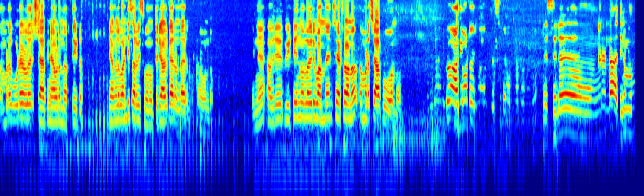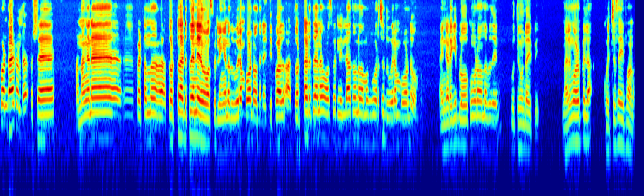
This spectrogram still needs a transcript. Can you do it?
നമ്മുടെ കൂടെയുള്ള ഒരു സ്റ്റാഫിനെ അവിടെ നിർത്തിയിട്ട് ഞങ്ങൾ വണ്ടി സർവീസ് പോകുന്നു. ഒത്തിരി ആൾക്കാരുണ്ടായിരുന്നു അതുകൊണ്ട്. പിന്നെ അവർ വീട്ടിൽ നിന്നുള്ളവർ വന്നതിന് ശേഷമാണ് നമ്മുടെ സ്റ്റാഫ് പോകുന്നത്. ബസ്സിൽ അങ്ങനെയല്ല അതിന് മുമ്പ് ഉണ്ടായിട്ടുണ്ട്. പക്ഷേ അന്നങ്ങനെ പെട്ടെന്ന് തൊട്ടടുത്ത് തന്നെ ഹോസ്പിറ്റൽ. ഇങ്ങനെ ദൂരം പോകേണ്ട വന്നില്ല. ഇതിപ്പോൾ തൊട്ടടുത്ത് തന്നെ ഹോസ്പിറ്റൽ ഇല്ലാത്തതുകൊണ്ട് നമുക്ക് കുറച്ച് ദൂരം പോകേണ്ടി വന്നു. അതിന്റെ ഇടയ്ക്ക് ബ്ലോക്കും കൂടെ വന്നപ്പോഴത്തേനും ബുദ്ധിമുട്ടായിപ്പോയി. എന്നാലും കുഴപ്പമില്ല. കൊച്ചു സേഫാണ്.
